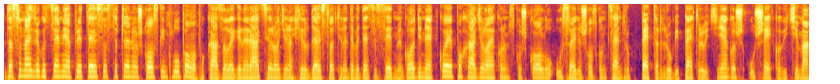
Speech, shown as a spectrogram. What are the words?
Da su najdragocenija prijateljstva stečena u školskim klupama pokazala je generacija rođena 1997. godine koja je pohađala ekonomsku školu u srednjoškolskom centru Petar II. Petrović Njegoš u Šekovićima.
